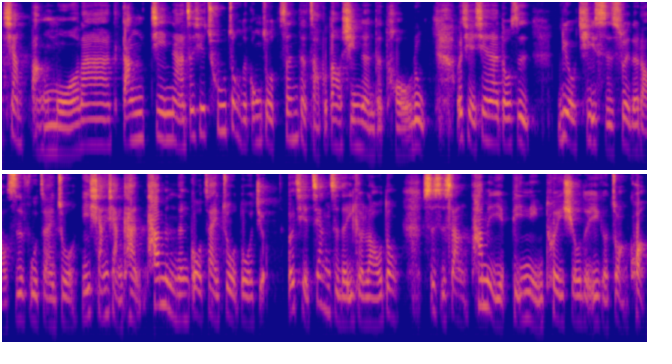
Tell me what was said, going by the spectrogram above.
像绑模啦、钢筋啊这些粗重的工作，真的找不到新人的投入。而且现在都是六七十岁的老师傅在做，你想想看，他们能够再做多久？而且这样子的一个劳动，事实上他们也濒临退休的一个状况。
